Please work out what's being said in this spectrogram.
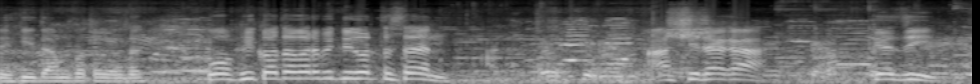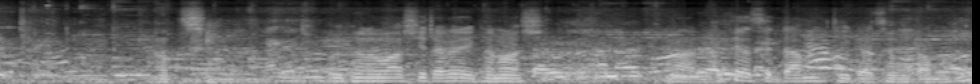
দেখি দাম কত করে কফি কত করে বিক্রি করতেছেন? আশি টাকা কেজি। আচ্ছা। ওইখানেও আশি টাকা এখানেও আশি। হ্যাঁ ঠিক আছে দাম ঠিক আছে মোটামুটি।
